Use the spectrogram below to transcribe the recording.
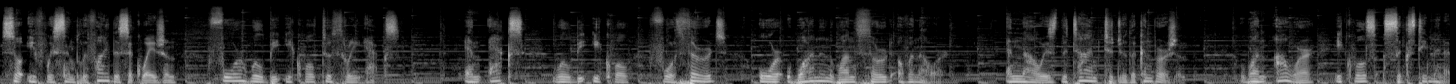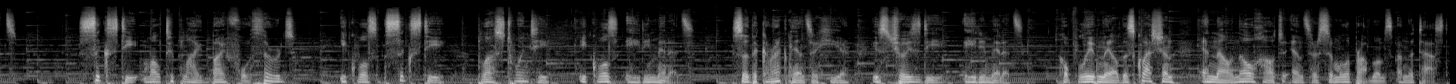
so if we simplify this equation, 4 will be equal to 3x, and x will be equal 4 thirds or 1 and 1 third of an hour. And now is the time to do the conversion. 1 hour equals 60 minutes. 60 multiplied by 4 thirds equals 60 plus 20 equals 80 minutes. So the correct answer here is choice D, 80 minutes. Hopefully you've nailed this question and now know how to answer similar problems on the test.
